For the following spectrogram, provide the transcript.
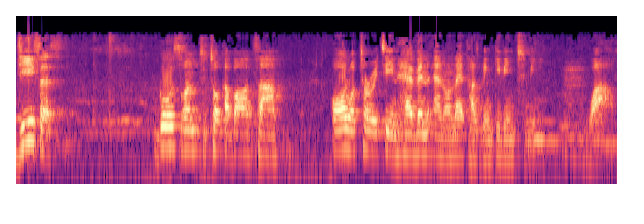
Jesus goes on to talk about uh, all authority in heaven and on earth has been given to me. Wow.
